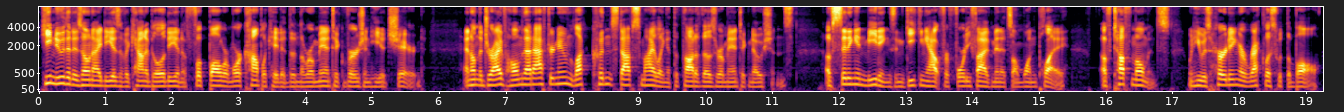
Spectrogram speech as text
He knew that his own ideas of accountability and of football were more complicated than the romantic version he had shared. And on the drive home that afternoon, Luck couldn't stop smiling at the thought of those romantic notions. Of sitting in meetings and geeking out for 45 minutes on one play. Of tough moments when he was hurting or reckless with the ball.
